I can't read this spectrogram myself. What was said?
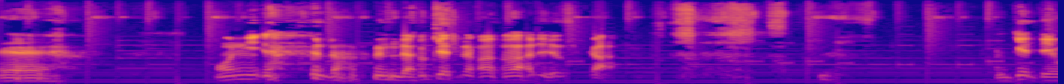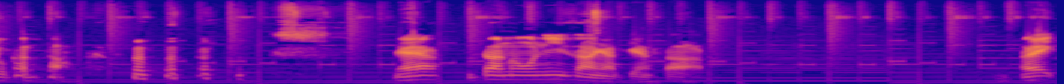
えー、鬼、だ、んだ、受けてます。マジですか。受けてよかった。ね。歌のお兄さんやけんさ。はい。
